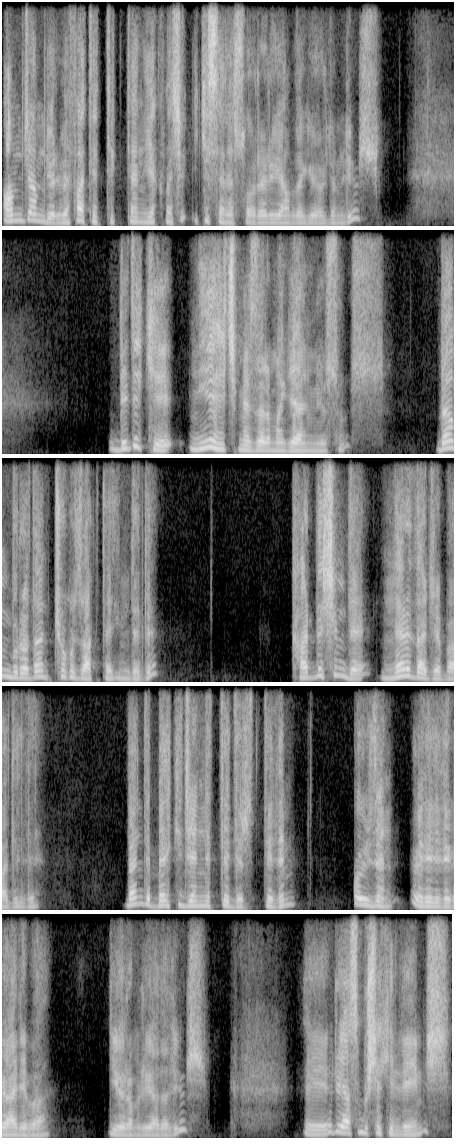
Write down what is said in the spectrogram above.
Amcam diyor vefat ettikten yaklaşık iki sene sonra rüyamda gördüm diyor. Dedi ki niye hiç mezarıma gelmiyorsunuz? Ben buradan çok uzaktayım dedi. Kardeşim de nerede acaba dedi. Ben de belki cennettedir dedim. O yüzden öyle dedi galiba diyorum rüyada diyor. E, rüyası bu şekildeymiş.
